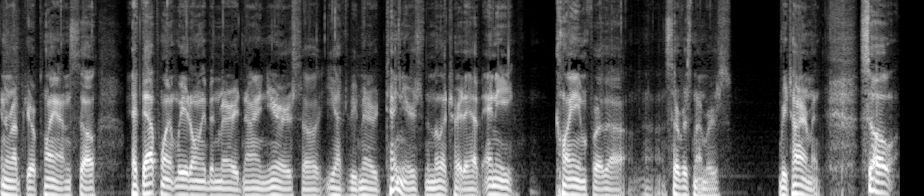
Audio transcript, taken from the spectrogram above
interrupt your plans so at that point we had only been married nine years so you have to be married 10 years in the military to have any claim for the uh, service members retirement so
